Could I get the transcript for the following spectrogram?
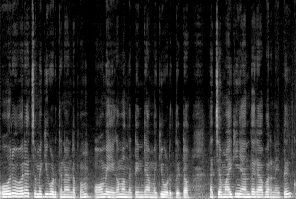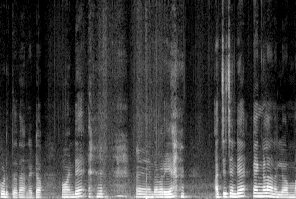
ഓരോ ഓരോ അച്ചമ്മയ്ക്ക് കൊടുക്കണുണ്ട്. അപ്പം ഓൻ വേഗം വന്നിട്ട് എന്റെ അമ്മയ്ക്ക് കൊടുത്തിട്ടോ അച്ചമ്മയ്ക്ക് ഞാൻ തരാ പറഞ്ഞിട്ട് കൊടുത്തതാണ് കേട്ടോ. ഓന്റെ എന്താ പറയുക അച്ചച്ചന്റെ പെങ്ങളാണല്ലോ അമ്മ.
